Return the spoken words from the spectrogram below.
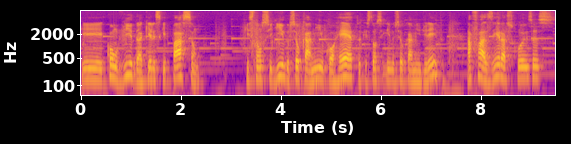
que convida aqueles que passam, que estão seguindo o seu caminho correto, que estão seguindo o seu caminho direito, a fazer as coisas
